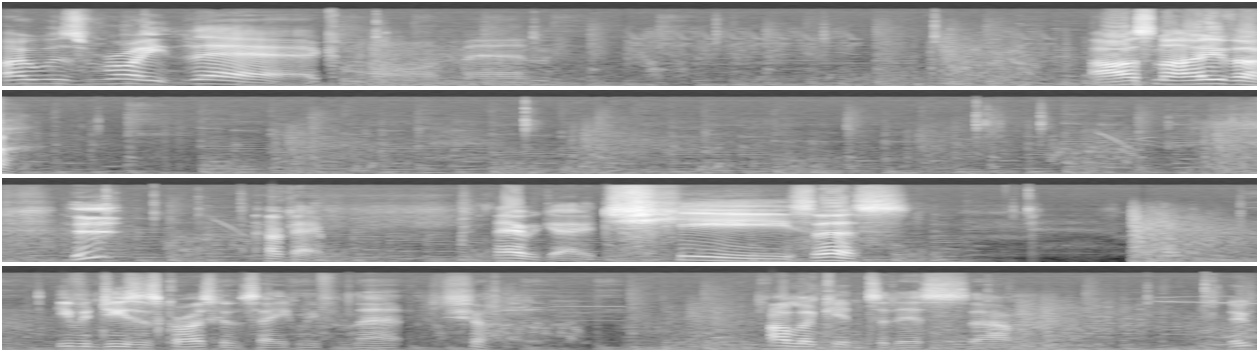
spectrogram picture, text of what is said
I was right there, come on, man. Oh, it's not over. okay. There we go. Jesus. Even Jesus Christ couldn't save me from that. Sure. I'll look into this. Um. Oop.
